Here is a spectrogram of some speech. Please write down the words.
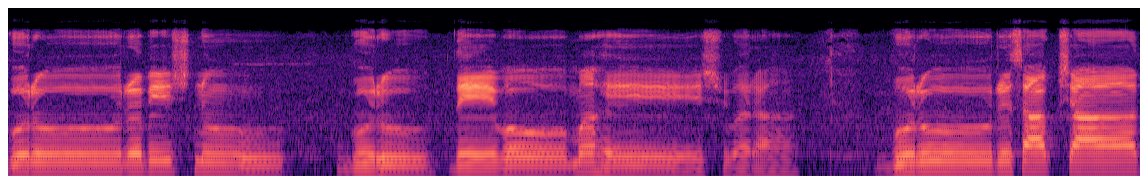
ગુરુર વિષ્ણુ ગુરુ દેવો મહેશ્વરા. ગુરુર સાક્ષાત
